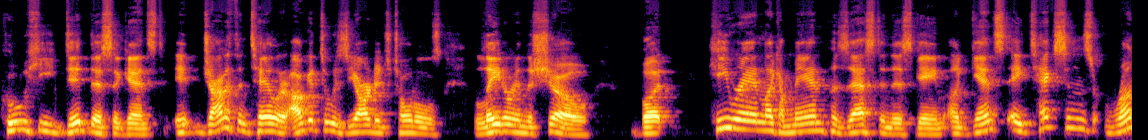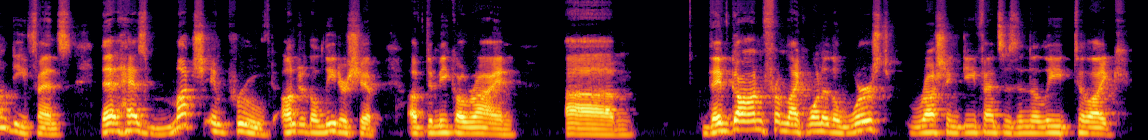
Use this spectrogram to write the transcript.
who he did this against. It, Jonathan Taylor, I'll get to his yardage totals later in the show, but he ran like a man possessed in this game against a Texans run defense that has much improved under the leadership of DeMeco Ryan. Um, they've gone from like one of the worst rushing defenses in the league to like,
